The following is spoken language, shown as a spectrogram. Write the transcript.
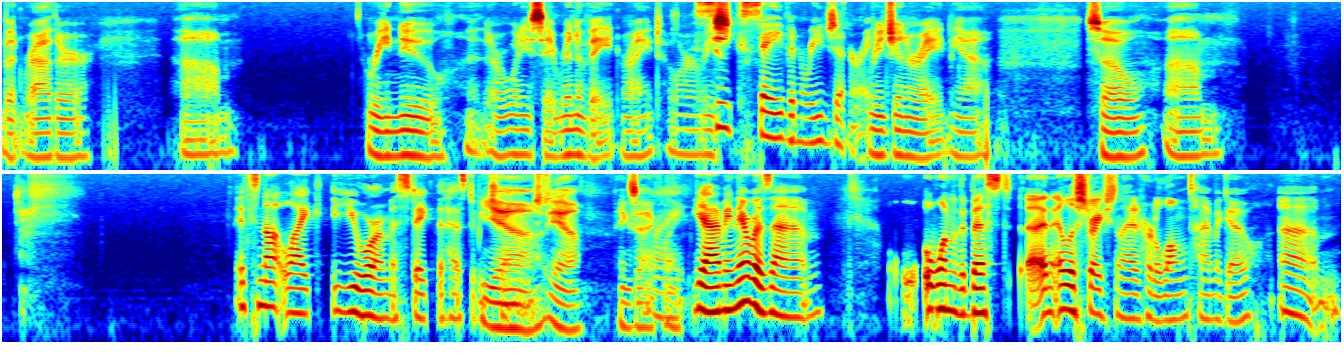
but rather um, renew, uh, or what do you say, renovate, right? Or re- Seek, save, and regenerate. regenerate, yeah. So, um, it's not like you are a mistake that has to be yeah, changed. yeah, yeah, exactly. Right. Yeah. I mean, there was um one of the best an illustration that I had heard a long time ago. Um,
